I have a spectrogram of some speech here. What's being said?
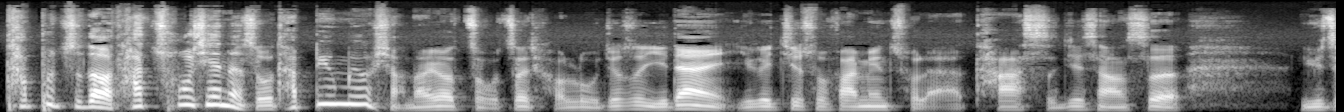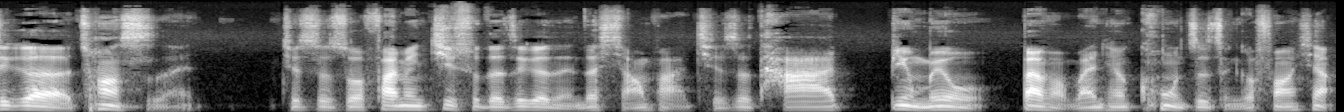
他不知道他出现的时候，他并没有想到要走这条路。就是一旦一个技术发明出来，它实际上是与这个创始人，就是说发明技术的这个人的想法，其实他并没有办法完全控制整个方向。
